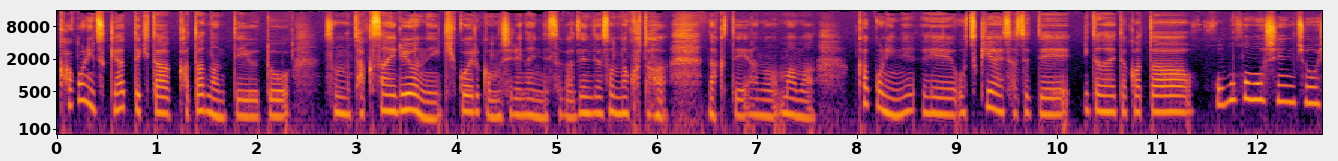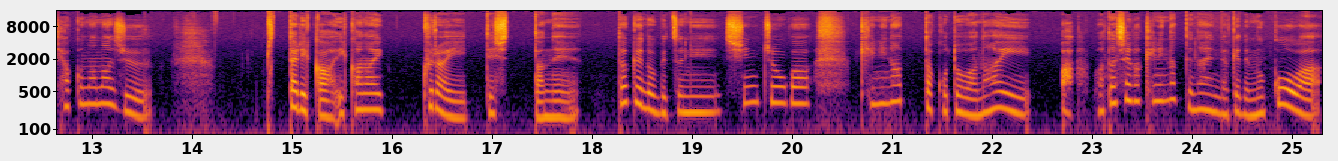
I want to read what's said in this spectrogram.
過去に付き合ってきた方なんていうとそんなたくさんいるように聞こえるかもしれないんですが全然そんなことはなくてあのまあまあ過去にね、えー、お付き合いさせていただいた方ほぼほぼ身長170ぴったりかいかないくらいでしたね。だけど別に身長が気になったことはない。あ私が気になってないんだけで向こうは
